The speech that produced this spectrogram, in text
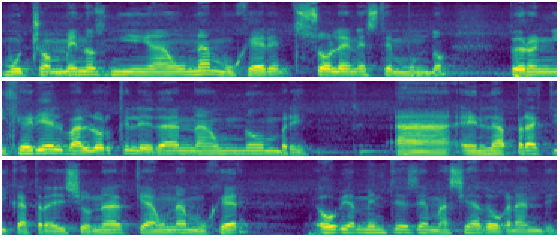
mucho menos ni a una mujer sola en este mundo, pero en Nigeria el valor que le dan a un hombre en la práctica tradicional que a una mujer, obviamente es demasiado grande.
